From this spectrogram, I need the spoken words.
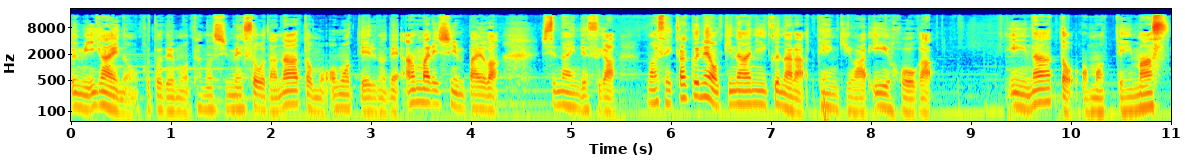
海以外のことでも楽しめそうだなとも思っているので、あんまり心配はしてないんですが、まあせっかくね、沖縄に行くなら天気はいい方がいいなと思っています。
